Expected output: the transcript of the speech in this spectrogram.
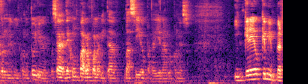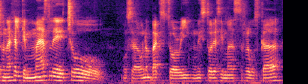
con el, con el tuyo. güey. O sea, dejo un párrafo a la mitad vacío para llenarlo con eso. Y creo que mi personaje al que más le he hecho, o sea, una backstory, una historia así más rebuscada,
